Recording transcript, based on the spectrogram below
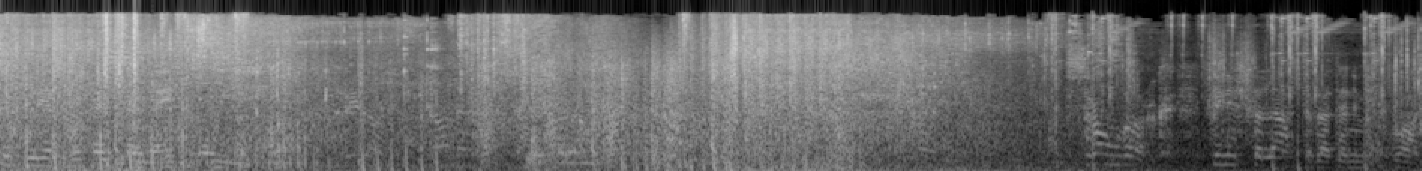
potrzebuje tutaj najlepszą Strong work. Finish the last of that enemy squad.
